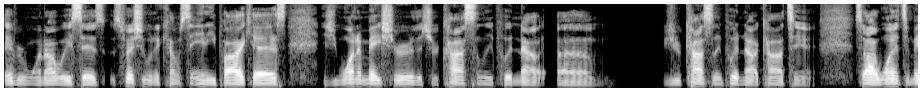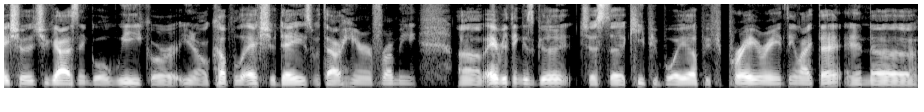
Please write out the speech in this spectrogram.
everyone always says, especially when it comes to any podcast, is you want to make sure that you're constantly putting out um, you're constantly putting out content. So I wanted to make sure that you guys didn't go a week or you know a couple of extra days without hearing from me. Um, everything is good. Just uh, keep your boy up if you pray or anything like that. And uh,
